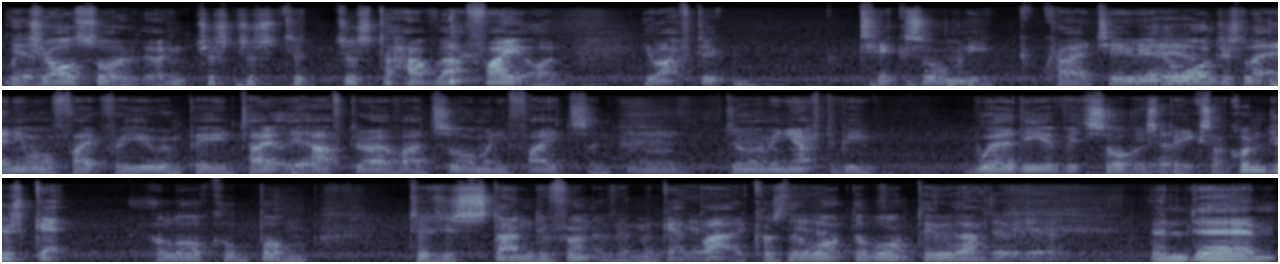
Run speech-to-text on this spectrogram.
which Yeah. also I think just just to just to have that fight on, you have to tick so many criteria. Yeah, they yeah. won't just let anyone fight for a European title. You Yeah. have to have had so many fights, and Mm. do you know what I mean? You have to be worthy of it, so to speak. So I couldn't just get a local bum to just stand in front of him and get battered because they won't they won't do They that. won't do it, yeah. And um,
